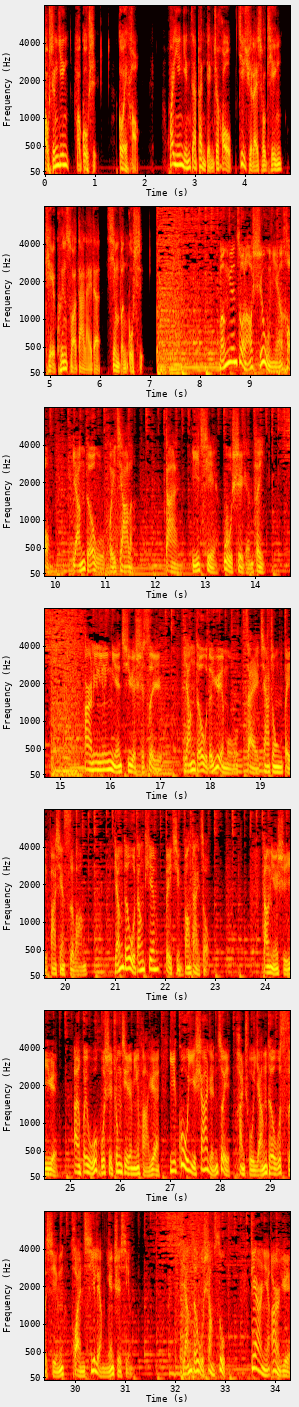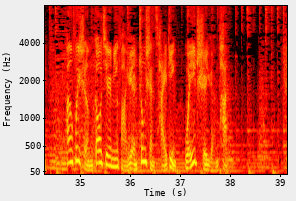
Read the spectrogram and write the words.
好声音，好故事，各位好，欢迎您在半点之后继续来收听铁坤所带来的新闻故事。蒙冤坐牢十五年后，杨德武回家了，但一切物是人非。二零零零年七月十四日，杨德武的岳母在家中被发现死亡，杨德武当天被警方带走。当年十一月。安徽芜湖市中级人民法院以故意杀人罪判处杨德武死刑，缓期两年执行。杨德武上诉，第二年二月，安徽省高级人民法院终审裁定维持原判。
